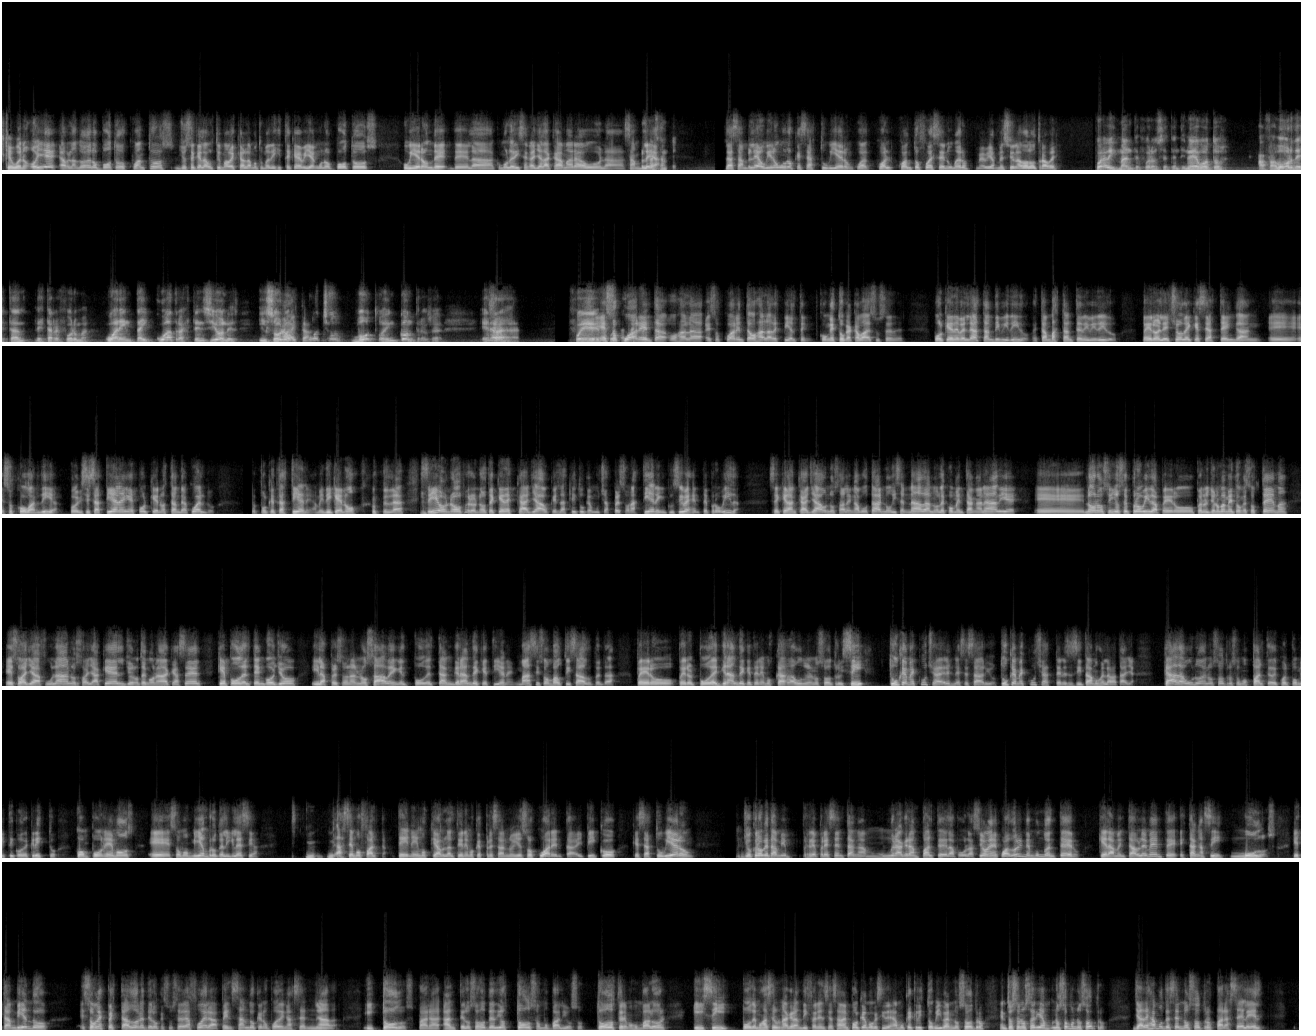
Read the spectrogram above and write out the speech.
Qué bueno. Oye, hablando de los votos, ¿cuántos? Yo sé que la última vez que hablamos tú me dijiste que habían unos votos, hubieron de, de la, ¿cómo le dicen allá? La Cámara o la Asamblea. asamblea la asamblea, hubieron unos que se abstuvieron. ¿Cuál, cuánto fue ese número? Me habías mencionado la otra vez. Fue abismante, fueron 79 votos a favor de esta, de esta reforma, 44 abstenciones y solo 8 votos en contra. O sea, era... Fue, esos 40, ojalá, esos 40 ojalá despierten con esto que acaba de suceder. Porque de verdad están divididos, están bastante divididos pero el hecho de que se abstengan, eh, eso es cobardía, porque si se abstienen es porque no están de acuerdo. Pues ¿Por qué te abstienes? A mí di que no, ¿verdad? Sí o no, pero no te quedes callado, que es la actitud que muchas personas tienen, inclusive gente provida. Se quedan callados, no salen a votar, no dicen nada, no le comentan a nadie. Eh, no, no, sí, yo soy provida, pero, pero yo no me meto en esos temas. Eso allá fulano, eso allá aquel, yo no tengo nada que hacer. ¿Qué poder tengo yo? y las personas no saben el poder tan grande que tienen, más si son bautizados, ¿verdad? Pero, pero el poder grande que tenemos cada uno de nosotros. Y sí, tú que me escuchas eres necesario, tú que me escuchas te necesitamos en la batalla. Cada uno de nosotros somos parte del cuerpo místico de Cristo, componemos, eh, somos miembros de la iglesia, hacemos falta, tenemos que hablar, tenemos que expresarnos. Y esos cuarenta y pico que se abstuvieron, yo creo que también representan a una gran parte de la población en Ecuador y en el mundo entero, que lamentablemente están así, mudos, y están viendo, son espectadores de lo que sucede afuera, pensando que no pueden hacer nada. Y todos, para ante los ojos de Dios, todos somos valiosos, todos tenemos un valor, y sí, podemos hacer una gran diferencia. ¿Saben por qué? Porque si dejamos que Cristo viva en nosotros, entonces no, seríamos, no somos nosotros. Ya dejamos de ser nosotros para ser Él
